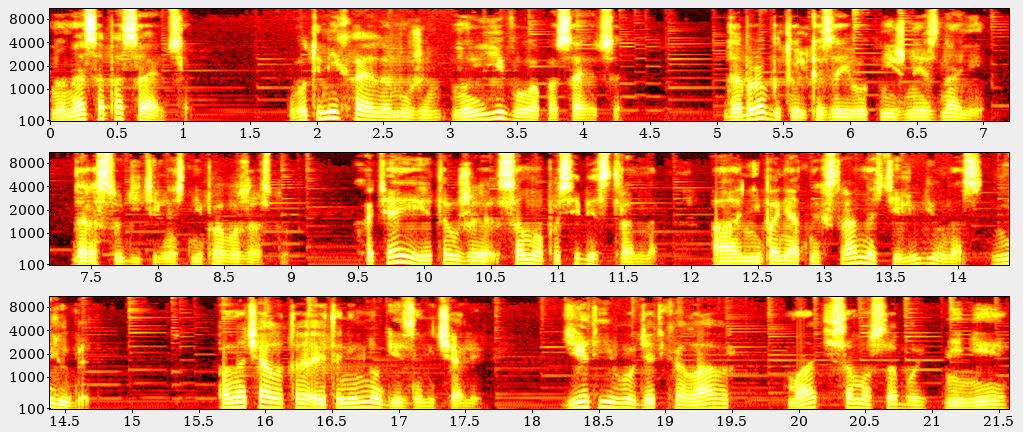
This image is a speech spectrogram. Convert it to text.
но нас опасаются. Вот и Михайло нужен, но и его опасаются. Добро бы только за его книжные знания, да рассудительность не по возрасту. Хотя и это уже само по себе странно, а непонятных странностей люди у нас не любят. Поначалу-то это немногие замечали. Дед его, дядька Лавр, мать, само собой, Нинея,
